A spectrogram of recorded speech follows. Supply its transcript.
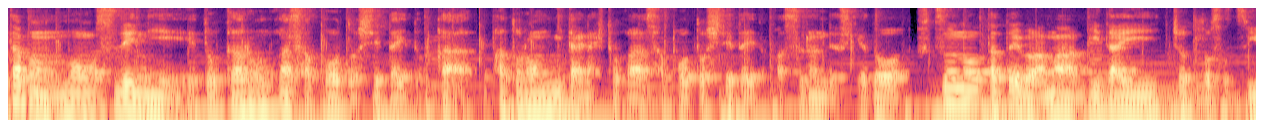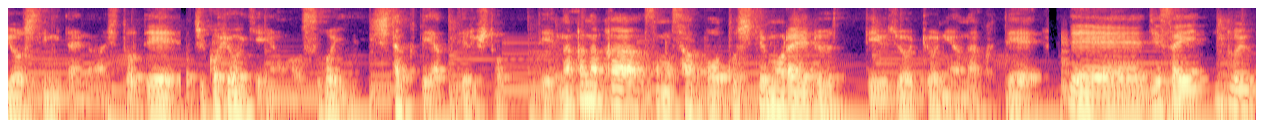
多分もうすでに、えっと、画廊がサポートしてたりとかパトロンみたいな人がサポートしてたりとかするんですけど普通の例えばまあ美大ちょっと卒業してみたいな人で自己表現をすごいしたくてやってる人ってなかなかそのサポートしてもらえるっていう状況にはなくてで実際どういう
